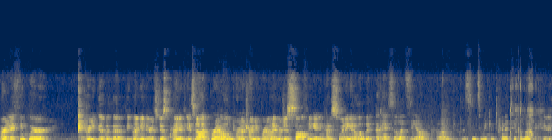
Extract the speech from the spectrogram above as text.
All right, I think we're pretty good with the, the onion there. It's just kind of, it's not browned. We're not trying to brown it. We're just softening it and kind of sweating it a little bit. Okay, so let's see. I'll um, get this in so we can kind of take a look. Okay.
